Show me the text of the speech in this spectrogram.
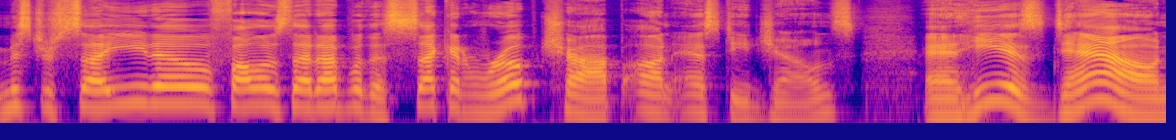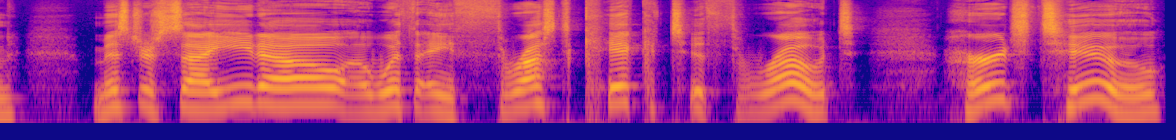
Mr. Saito follows that up with a second rope chop on SD Jones, and he is down. Mr. Saito with a thrust kick to throat, hurt two.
